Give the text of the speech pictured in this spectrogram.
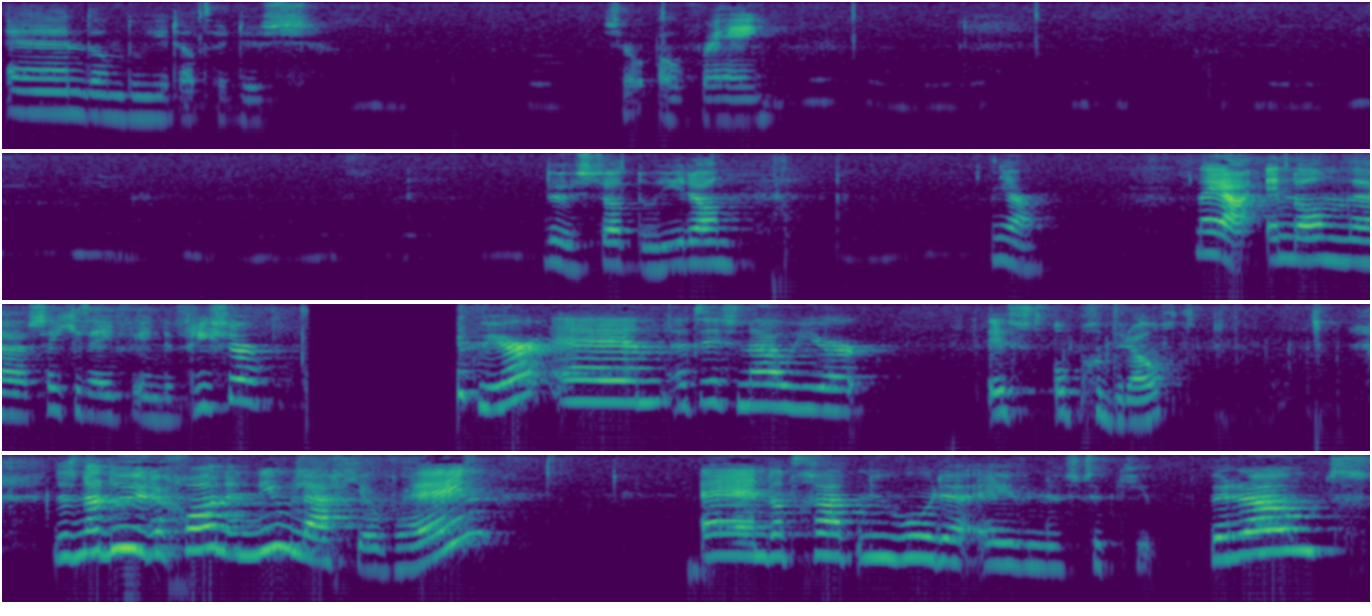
en dan doe je dat er dus zo overheen. Dus dat doe je dan. Ja. Nou ja, en dan uh, zet je het even in de vriezer. Weer. En het is nou hier is het opgedroogd. Dus nou doe je er gewoon een nieuw laagje overheen. En dat gaat nu worden even een stukje brood.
